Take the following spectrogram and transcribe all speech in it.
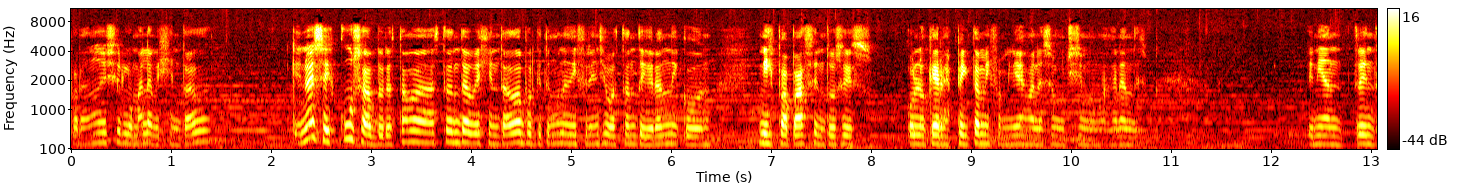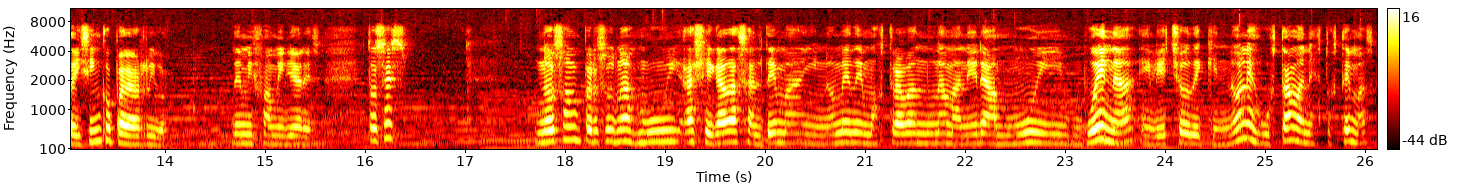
para no decirlo mal, avejentada que no es excusa, pero está bastante avejentada porque tengo una diferencia bastante grande con mis papás, entonces con lo que respecta a mis familias van a ser muchísimo más grandes. Tenían 35 para arriba de mis familiares. Entonces, no son personas muy allegadas al tema y no me demostraban de una manera muy buena el hecho de que no les gustaban estos temas.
